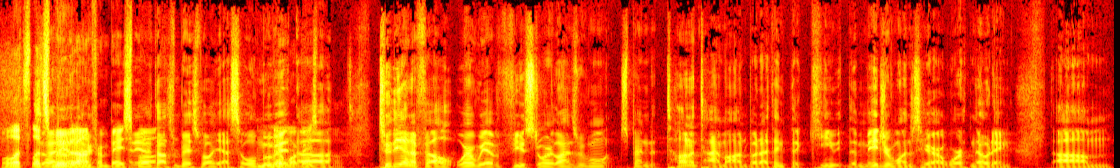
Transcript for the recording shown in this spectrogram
well, let's let's So move it on from baseball. Any other thoughts from baseball? Yeah. So we'll move No it uh, to the NFL, where we have a few storylines we won't spend a ton of time on, but I think the key, the major ones here are worth noting. Um,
